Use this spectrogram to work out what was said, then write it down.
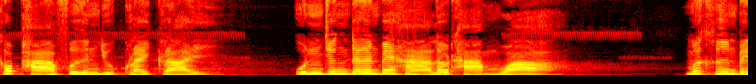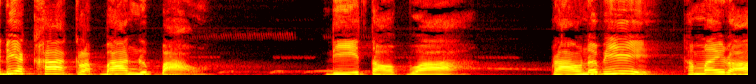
ก็พาฟืนอยู่ไกลๆ อุ่นจึงเดินไปหาแล้วถามว่า เมื่อคืนไปเรียกข้ากลับบ้านหรือเปล่า ดีตอบว่า เปล่านะพี่ ทำไมเหรอ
